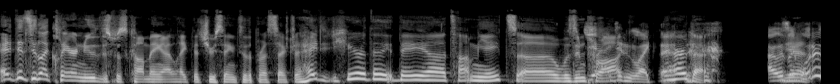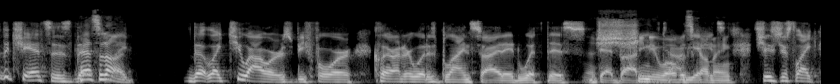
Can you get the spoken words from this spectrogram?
and it did seem like Claire knew this was coming. I like that she was saying to the press secretary, "Hey, did you hear they they uh, Tom Yates uh, was in Yeah, Prague?" I didn't like that. I heard that. I was Yeah. like, "What are the chances that Pass it on. like that like two hours before Claire Underwood is blindsided with this dead she body. knew what was Yates, coming. She's just like,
